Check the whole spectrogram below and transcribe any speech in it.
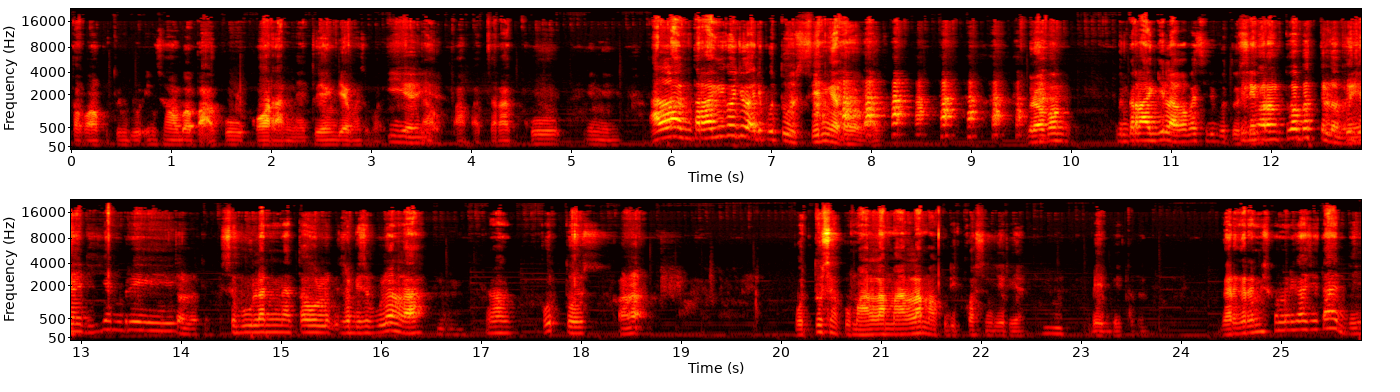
toko aku tunjukin sama bapak aku korannya itu yang dia masuk Iya, ya iya. apa pacar aku ini alah bentar lagi kok juga diputusin kata bapak berapa bentar lagi lah kok pasti diputusin Feeling orang tua betul loh, Bre. kejadian bre Betul, betul. sebulan atau le- lebih sebulan lah Hmm. memang putus Karena putus aku malam-malam aku di kos sendirian Hmm. bebe itu kan gara-gara miskomunikasi tadi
